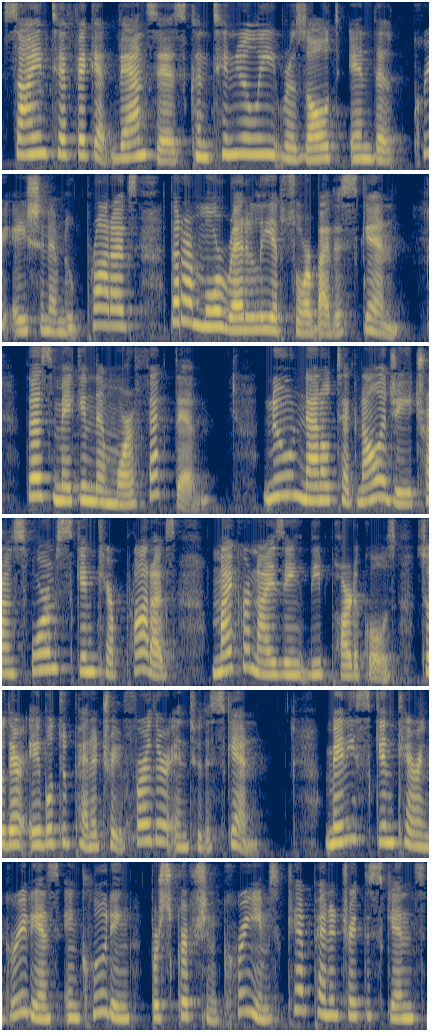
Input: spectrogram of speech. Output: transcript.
Scientific advances continually result in the creation of new products that are more readily absorbed by the skin, thus making them more effective. New nanotechnology transforms skincare products, micronizing the particles so they're able to penetrate further into the skin. Many skincare ingredients, including prescription creams, can penetrate the skin's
